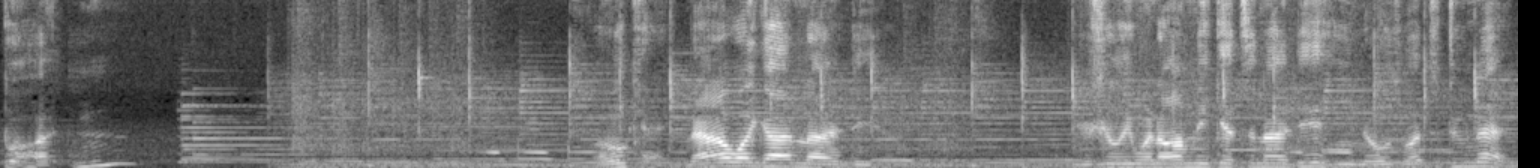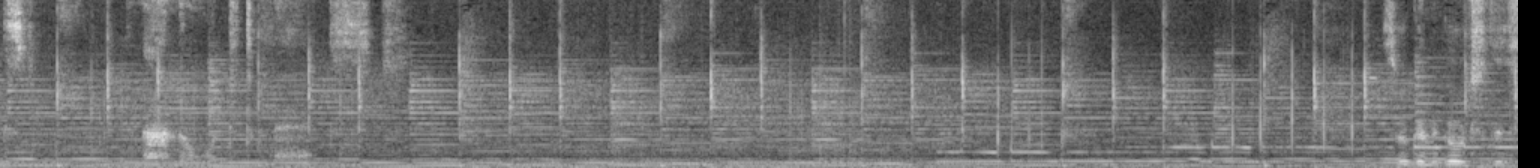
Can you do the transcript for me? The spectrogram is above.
Button? Okay, now I got an idea. Usually when Omni gets an idea, he knows what to do next. And I know what to do next. So we're gonna go to this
